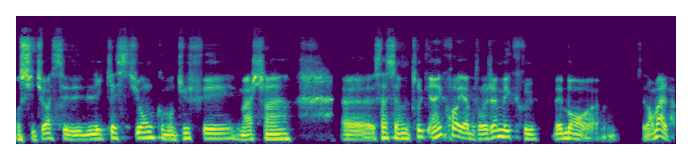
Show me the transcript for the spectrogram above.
aussi, tu vois, c'est les questions, comment tu fais, machin. Euh, ça, c'est un truc incroyable, j'aurais jamais cru. Mais bon, euh, c'est normal.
